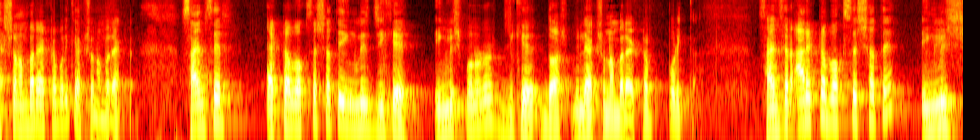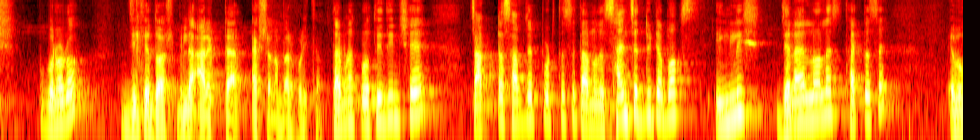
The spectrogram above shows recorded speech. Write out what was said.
একশো নম্বরের একটা পরীক্ষা, একশো নম্বরের একটা। সায়েন্সের একটা বক্সের সাথে ইংলিশ জিকে, ইংলিশ পনেরো, জিকে দশ, মিলে একশো নম্বরের একটা পরীক্ষা। সায়েন্সের আরেকটা বক্সের সাথে ইংলিশ পনেরো, জিকে দশ, মিলে আরেকটা একশো নম্বর পরীক্ষা। তার মানে প্রতিদিন সে চারটা সাবজেক্ট পড়তেছে, তার মধ্যে সায়েন্সের দুইটা বক্স ইংলিশ জেনারেল নলেজ থাকতেছে এবং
